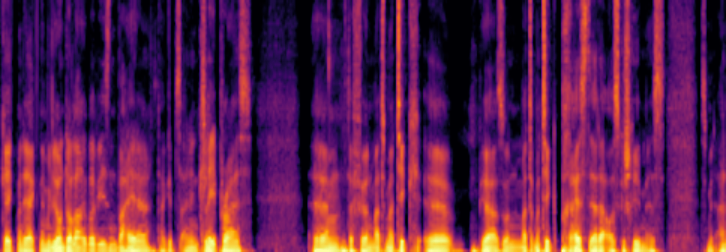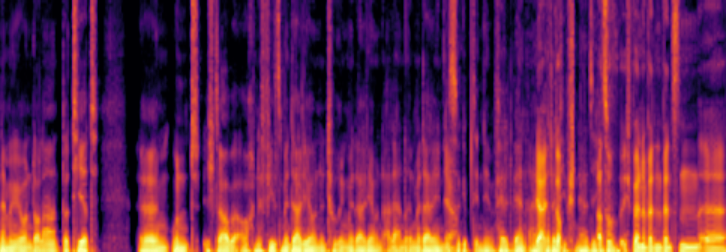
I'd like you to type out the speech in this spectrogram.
kriegt man direkt eine Million Dollar überwiesen, weil da gibt es einen Clay Prize ähm, dafür, ein Mathematik, äh, ja, so ein Mathematikpreis, der da ausgeschrieben ist, ist mit einer Million Dollar dotiert. Ähm, und ich glaube auch eine Fields-Medaille und eine Turing-Medaille und alle anderen Medaillen, die Ja. es so gibt in dem Feld, wären Ja, relativ glaub, schnell sicher. Also ich meine, wenn es ein äh,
